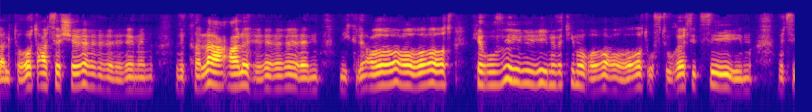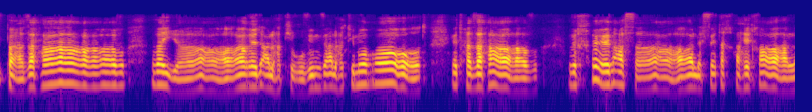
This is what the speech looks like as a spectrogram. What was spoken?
דלתות עצי שמן וכלה עליהם מקלעות קרובים ותימורות ופטורי ציצים וציפה זהב וירד על הקירובים ועל התימורות את הזהב וכן עשה לפתח ההיכל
